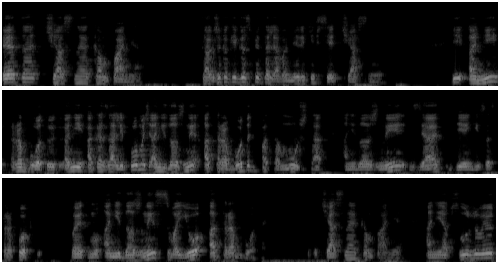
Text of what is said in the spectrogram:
это частная компания так же, как и госпиталя в Америке, все частные. И они работают, они оказали помощь, они должны отработать, потому что они должны взять деньги со страховки. Поэтому они должны свое отработать. Это частная компания. Они обслуживают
